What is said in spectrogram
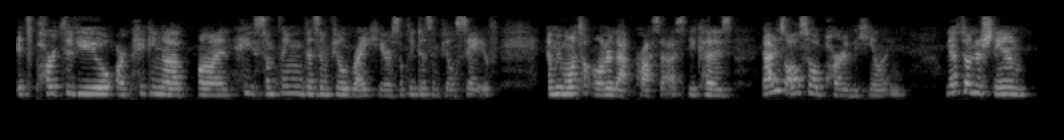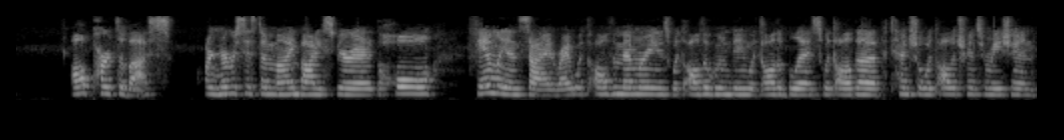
It's parts of you are picking up on, hey, something doesn't feel right here, something doesn't feel safe. And we want to honor that process because that is also a part of the healing. We have to understand all parts of us, our nervous system, mind, body, spirit, the whole family inside, right? With all the memories, with all the wounding, with all the bliss, with all the potential, with all the transformation.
